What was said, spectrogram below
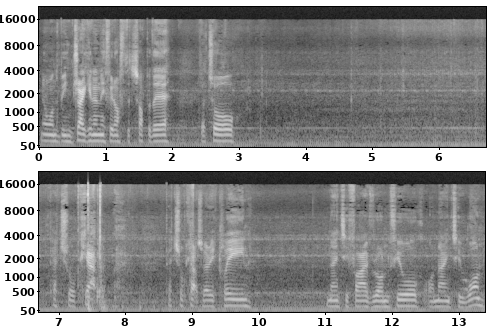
no one's been dragging anything off the top of there at all. Petrol cap. Petrol cap's very clean. 95 RON fuel or 91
